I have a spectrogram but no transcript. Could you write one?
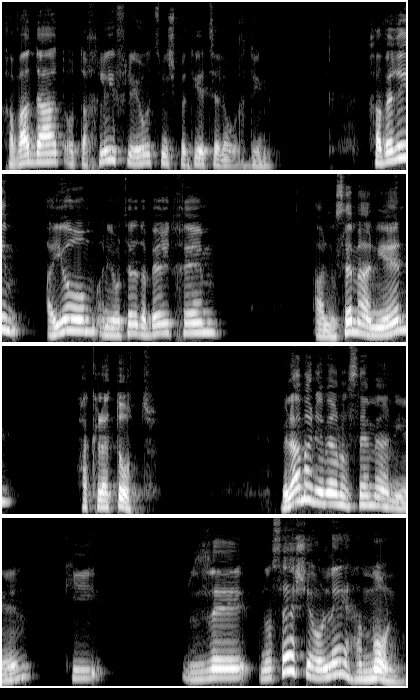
חוות דעת או תחליף לייעוץ משפטי אצל עורך דין. חברים, היום אני רוצה לדבר איתכם על נושא מעניין, הקלטות. ולמה אני אומר נושא מעניין? כי זה נושא שעולה המון.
